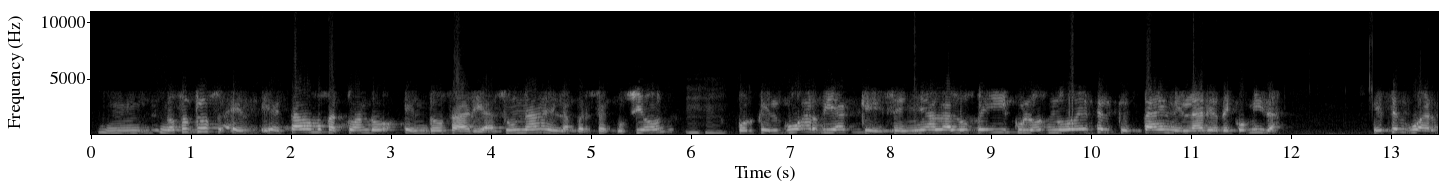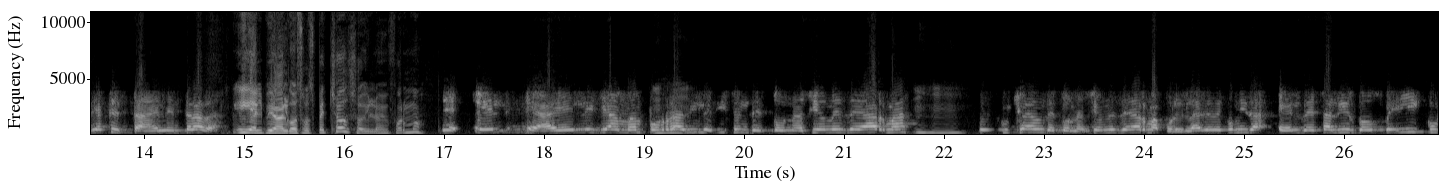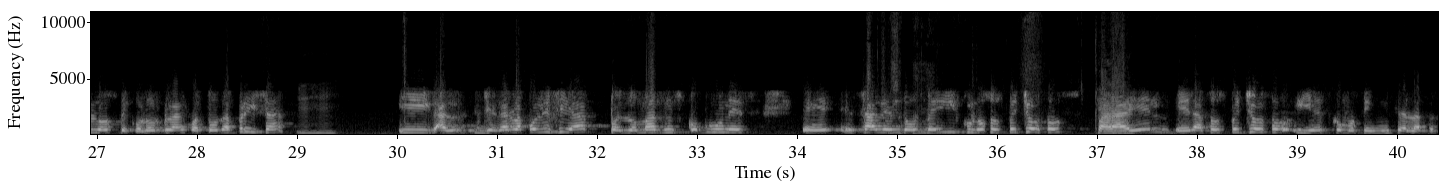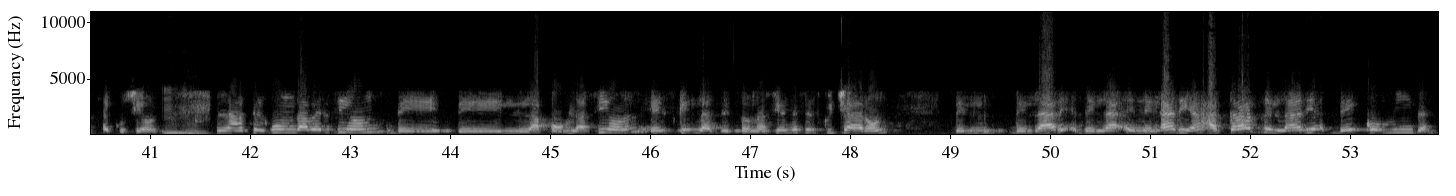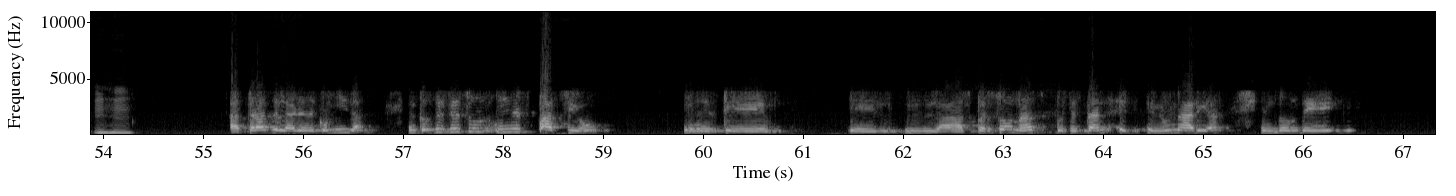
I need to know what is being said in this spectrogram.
Mm, nosotros eh, estábamos actuando en dos áreas, una en la persecución, porque el guardia que señala los vehículos no es el que está en el área de comida, es el guardia que está en la entrada. Y él vio algo sospechoso y lo informó. Eh, él, eh, a él le llaman por radio y le dicen detonaciones de armas, escucharon detonaciones de arma por el área de comida, él ve salir dos vehículos de color blanco a toda prisa y al llegar la policía, pues lo más común es, eh, salen dos vehículos sospechosos, para él era sospechoso y es como se inicia la persecución. La segunda versión de, de la población es que las detonaciones se escucharon del, del área, de la, en el área, atrás del área de comida. Atrás del área de comida. Entonces es un, un espacio en el que eh, las personas pues están en, un área en donde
